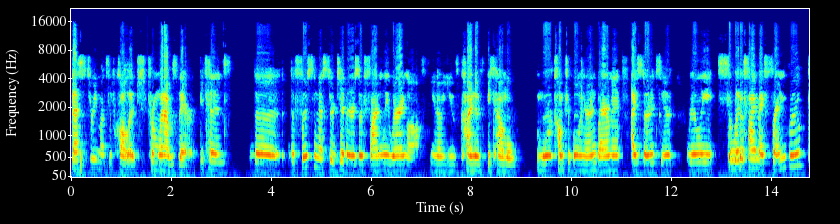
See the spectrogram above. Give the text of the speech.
best three months of college from when I was there because the the first semester jitters are finally wearing off. You know, you've kind of become more comfortable in your environment. I started to really solidify my friend group.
